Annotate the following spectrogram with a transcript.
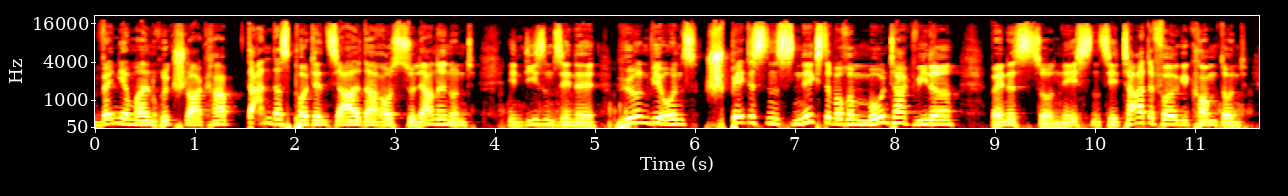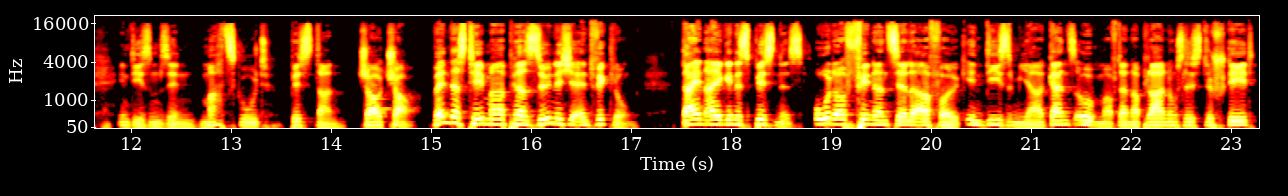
wenn ihr mal einen Rückschlag habt, dann das Potenzial daraus zu lernen. Und in diesem Sinne hören wir uns spätestens nächste Woche Montag wieder, wenn es zur nächsten Zitate-Folge kommt. Und in diesem Sinn macht's gut, bis dann, ciao, ciao. Wenn das Thema persönliche Entwicklung dein eigenes Business oder finanzieller Erfolg in diesem Jahr ganz oben auf deiner Planungsliste steht,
